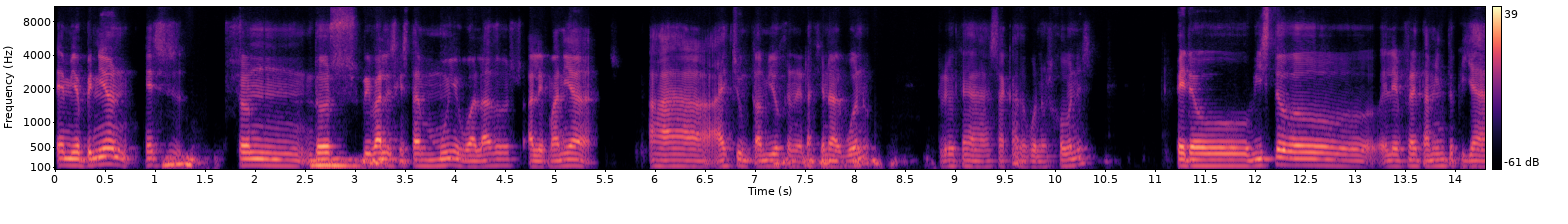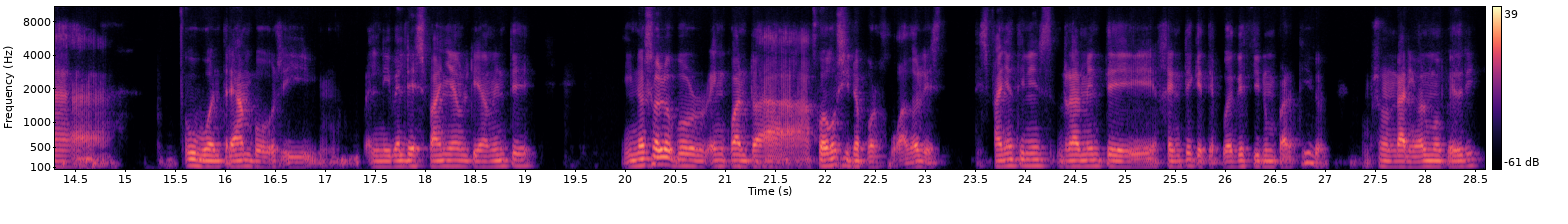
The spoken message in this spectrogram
En mi opinión, es, son dos rivales que están muy igualados. Alemania ha, ha hecho un cambio generacional bueno, creo que ha sacado buenos jóvenes, pero visto el enfrentamiento que ya hubo entre ambos y el nivel de España últimamente, y no solo por, en cuanto a juegos, sino por jugadores. España tienes realmente gente que te puede decir un partido, como son Dani Olmo, Pedri,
